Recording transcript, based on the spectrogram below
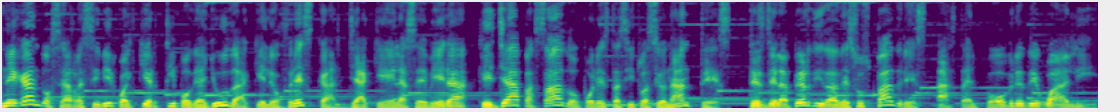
negándose a recibir cualquier tipo de ayuda que le ofrezcan, ya que él asevera que ya ha pasado por esta situación antes, desde la pérdida de sus padres hasta el pobre de Wally.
